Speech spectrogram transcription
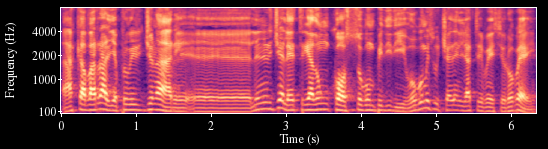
accaparrare, di approvvigionare eh, l'energia elettrica ad un costo competitivo, come succede negli altri paesi europei.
